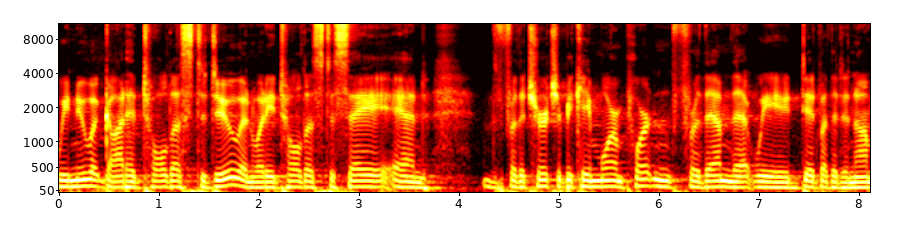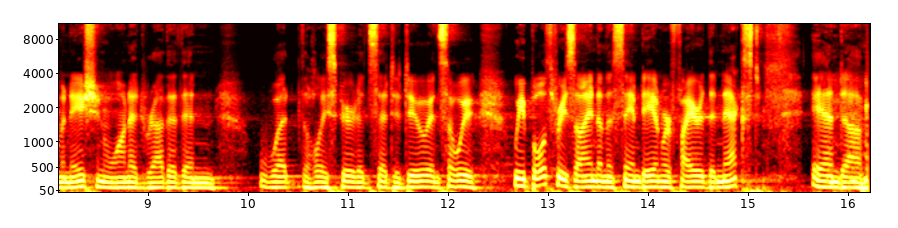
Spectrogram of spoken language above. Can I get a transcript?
we knew what God had told us to do and what He told us to say. And for the church, it became more important for them that we did what the denomination wanted rather than what the Holy Spirit had said to do. And so we, we both resigned on the same day and were fired the next. And, um,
